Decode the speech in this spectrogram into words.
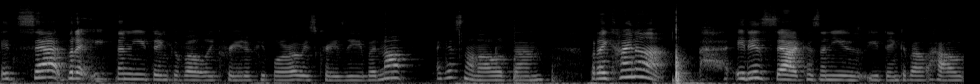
it's sad, but it, then you think about like creative people are always crazy, but not. I guess not all of them. But I kind of, it is sad because then you you think about how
